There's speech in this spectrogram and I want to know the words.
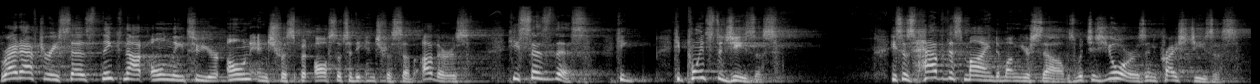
Right after he says, Think not only to your own interests, but also to the interests of others, he says this. He, he points to Jesus. He says, Have this mind among yourselves, which is yours in Christ Jesus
